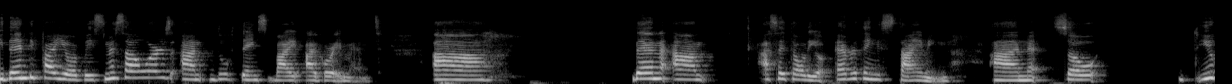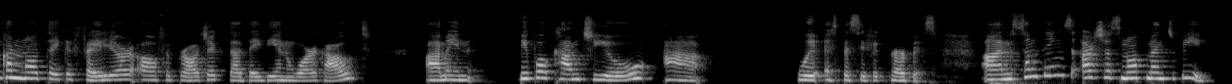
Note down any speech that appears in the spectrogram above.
Identify your business hours and do things by agreement. Uh, then um, as I told you, everything is timing. And so you cannot take a failure of a project that they didn't work out. I mean, people come to you uh, with a specific purpose, and some things are just not meant to be.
